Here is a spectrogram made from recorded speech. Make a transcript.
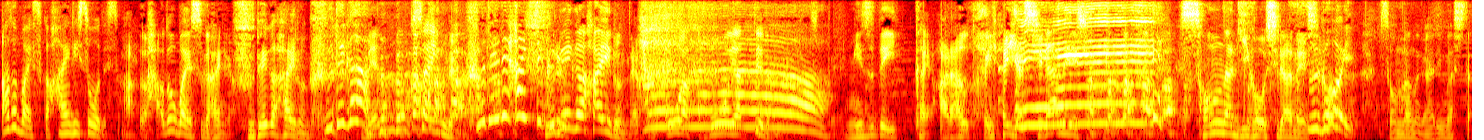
アドバイスが入りそうですよね。あアドバイスが入る筆が入るんだよ。筆が？めんどくさいんだよ。筆で入ってくる。筆が入るんだよ。ここはこうやってだ水で一回洗うとか。いやいや知らねえし、そんな技法知らねえしすごい。そんなのがありました、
